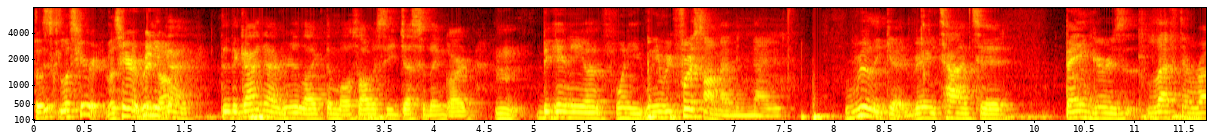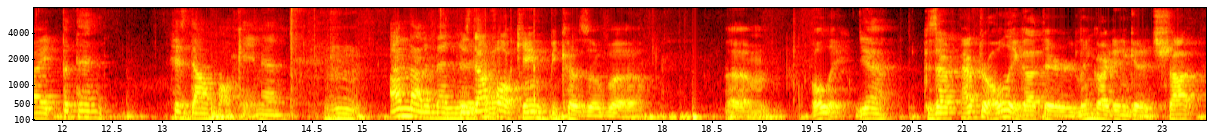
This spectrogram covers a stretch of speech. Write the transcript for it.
Let's let's hear it. Let's hear it, big really dog. guy. The, the guy that I really like the most, obviously Jesse Lingard. Mm. Beginning of when he when he first saw him at United, really good, very talented, bangers left and right. But then his downfall came, man. I'm not a Man United. His fan. downfall came because of uh, um, Ole. Yeah. Because after Ole got there, Lingard didn't get a shot.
